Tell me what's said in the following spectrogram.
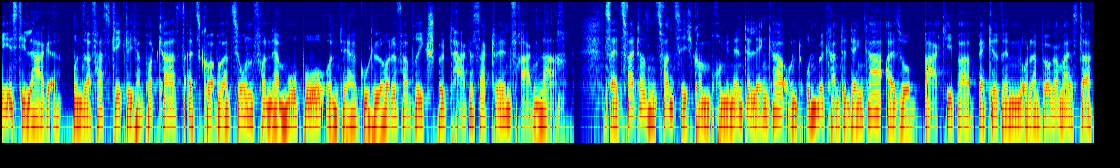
Wie ist die Lage? Unser fast täglicher Podcast als Kooperation von der Mopo und der Gute-Leute-Fabrik spürt tagesaktuellen Fragen nach. Seit 2020 kommen prominente Lenker und unbekannte Denker, also Barkeeper, Bäckerinnen oder Bürgermeister,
